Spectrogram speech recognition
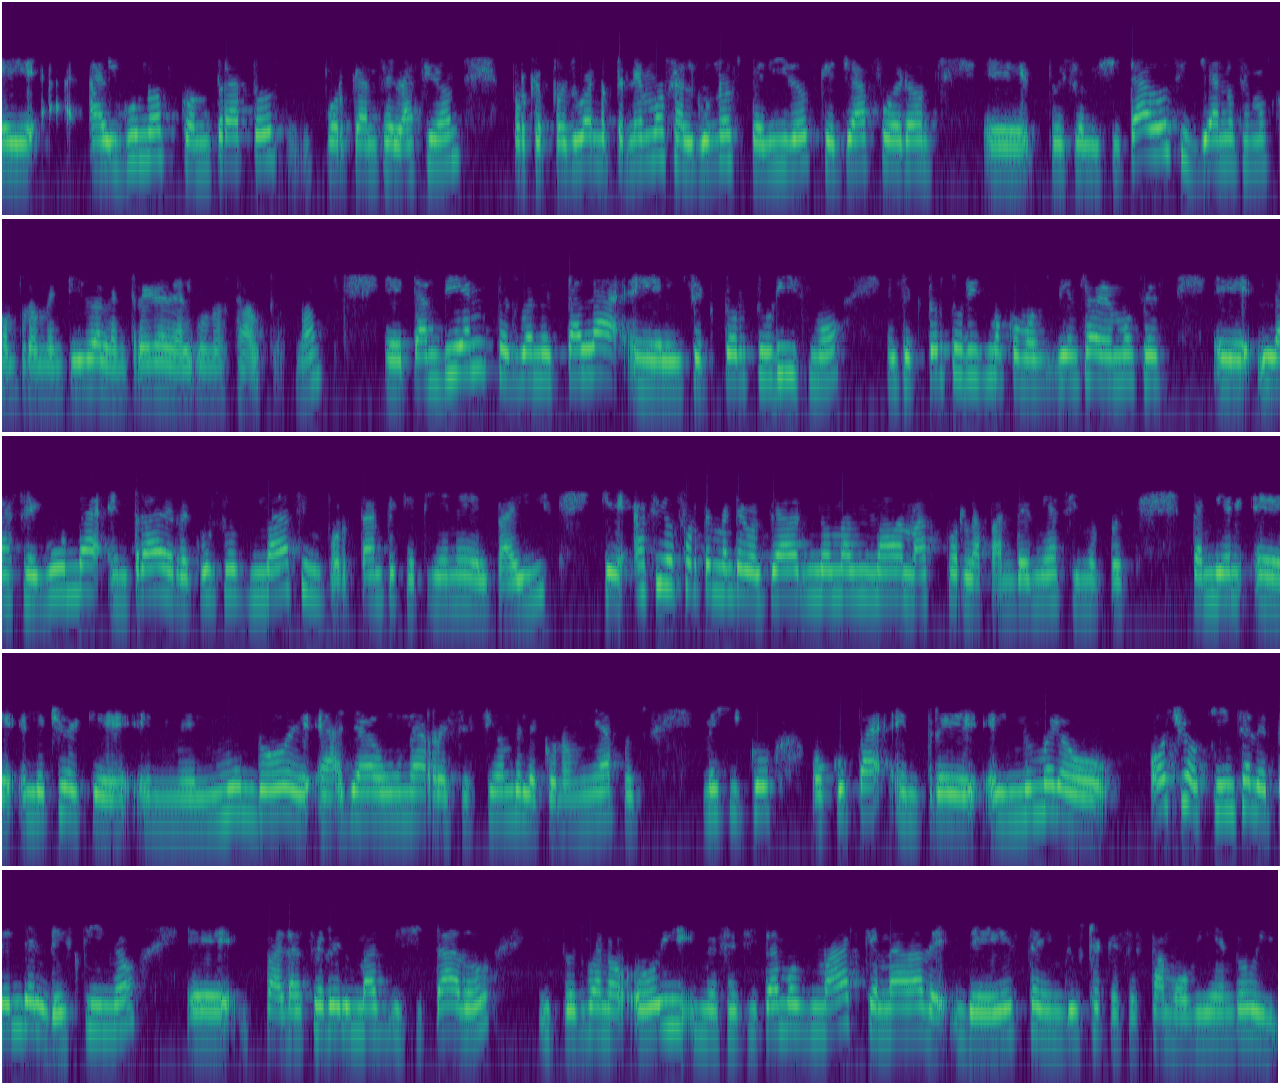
eh, algunos contratos por cancelación, porque pues bueno, tenemos algunos pedidos que ya fueron eh, pues solicitados y ya nos hemos comprometido a la entrega de algunos autos, ¿no? Eh, también, pues bueno, está la, el sector turismo, el sector turismo, como bien sabemos, es eh, la segunda entrada de recursos más importante que tiene el país, que ha sido fuertemente golpeada no más nada más por la pandemia, sino pues también eh, el hecho de que en el mundo eh, haya una recesión de la economía, pues México ocupa entre el número 8 o 15, depende del destino, eh, para ser el más visitado y pues bueno, hoy necesitamos más que nada de, de esta industria que se está moviendo y,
